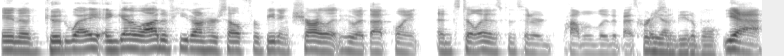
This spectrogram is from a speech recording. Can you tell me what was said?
in a good way and get a lot of heat on herself for beating Charlotte, who at that point and still is considered probably the best. Pretty person. unbeatable. Yeah,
